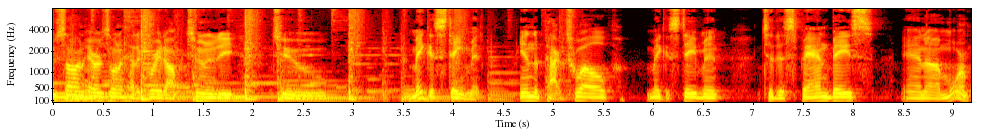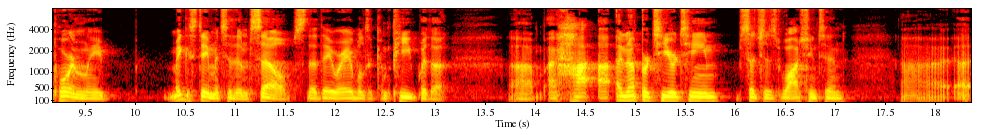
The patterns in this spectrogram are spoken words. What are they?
Tucson, Arizona had a great opportunity to make a statement in the Pac 12, make a statement to this fan base, and uh, more importantly, make a statement to themselves that they were able to compete with a, uh, a uh, an upper tier team such as Washington. Uh, a,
